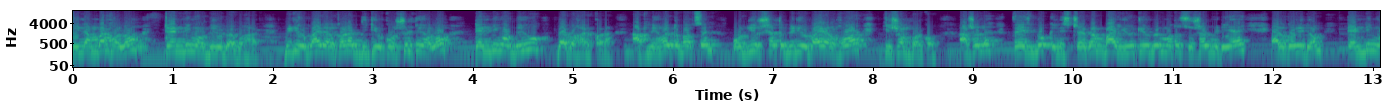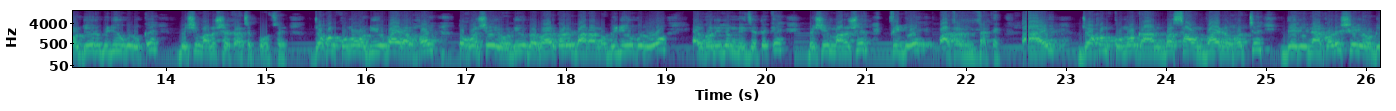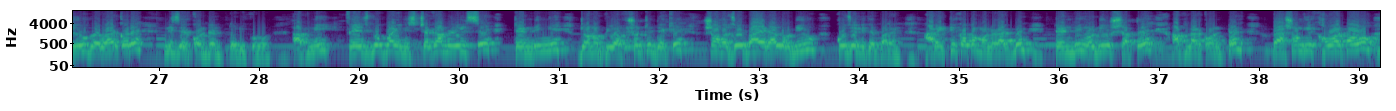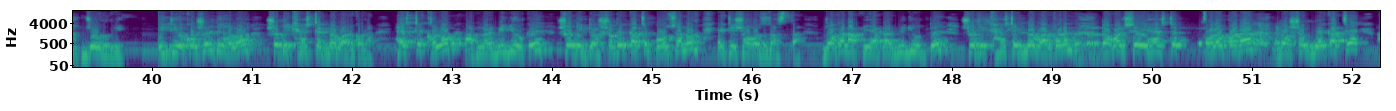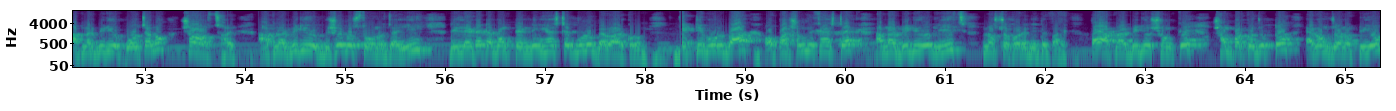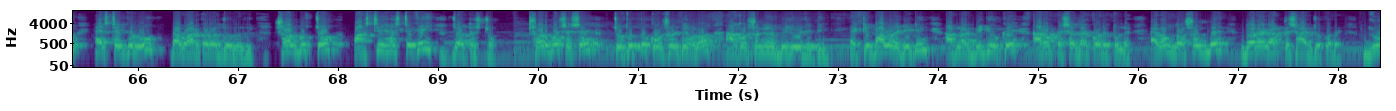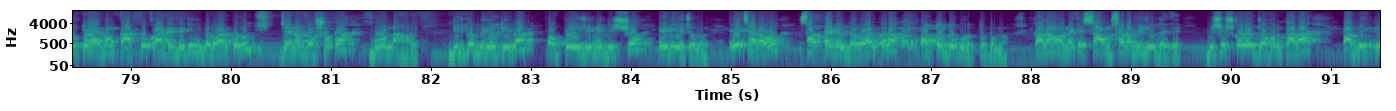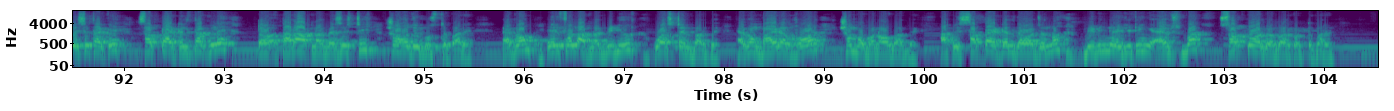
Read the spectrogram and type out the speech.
দুই নাম্বার হলো ট্রেন্ডিং অডিও ব্যবহার। ভিডিও ভাইরাল করার দ্বিতীয় কৌশলটি হলো ট্রেন্ডিং অডিও ব্যবহার করা। আপনি হয়তো ভাবছেন অডিওর সাথে ভিডিও ভাইরাল হওয়ার কি সম্পর্ক? আসলে ফেসবুক ইনস্টাগ্রাম বা ইউটিউবের মতো সোশ্যাল মিডিয়ায় অ্যালগোরিদম ট্রেন্ডিং অডিওর ভিডিওগুলোকে বেশি মানুষের কাছে পৌঁছায়। যখন কোনো অডিও ভাইরাল হয়, তখন সেই অডিও ব্যবহার করে বানানো ভিডিওগুলো অ্যালগোরিদম নিজে থেকে বেশি মানুষের ফিডে পাঠাতে থাকে। তাই যখন কোনো গান বা সাউন্ড ভাইরাল হচ্ছে, দেরি না করে সেই অডিও ব্যবহার করে নিজের কন্টেন্ট তৈরি করুন। আপনি ফেসবুক বা ইনস্টাগ্রাম রিলসে ট্রেন্ডিং এ জনপ্রিয় অপশনটি দেখে সহজে ভাইরাল অডিও খুঁজে নিতে পারেন। আর একটি কথা মনে রাখবেন ট্রেন্ডিং অডিওর সাথে আপনার কন্টেন্ট প্রাসঙ্গিক হওয়াটাও জরুরি। দ্বিতীয় কৌশলটি হলো সঠিক হ্যাশট্যাগ ব্যবহার করা। হ্যাশট্যাগ হলো আপনার ভিডিওকে সঠিক দর্শকের কাছে পৌঁছানোর একটি সহজ রাস্তা। যখন আপনি আপনার ভিডিওতে সঠিক হ্যাশট্যাগ ব্যবহার করেন, তখন সেই হ্যাশট্যাগ ফলো করা দর্শকদের কাছে আপনার ভিডিও পৌঁছানো সহজ হয়। আপনার ভিডিওর বিষয়বস্তু অনুযায়ী রিলেটেড এবং ট্রেন্ডিং হ্যাশট্যাগগুলো ব্যবহার করুন। একটি ভুল বা অপ্রাসঙ্গিক হ্যাশট্যাগ আপনার ভিডিওর রিচ নষ্ট করে দিতে পারে। তাই আপনার ভিডিওর সঙ্গে সম্পর্কযুক্ত এবং জনপ্রিয় হ্যাশট্যাগগুলো ব্যবহার করা জরুরি। সর্বোচ্চ পাঁচটি হ্যাশট্যাগই যথেষ্ট। সর্বশেষে চতুর্থ কৌশলটি হলো আকর্ষণীয় ভিডিও এডিটিং একটি ভালো এডিটিং আপনার ভিডিওকে আরও পেশাদার করে তোলে এবং দর্শকদের ধরে রাখতে সাহায্য করে। দ্রুত এবং কাট টু কাট এডিটিং ব্যবহার করুন যেন দর্শকরা বোর না হয়। দীর্ঘ বিরতি বা অপ্রয়োজনীয় দৃশ্য এড়িয়ে চলুন। এছাড়াও সাবটাইটেল ব্যবহার করা অত্যন্ত গুরুত্বপূর্ণ, কারণ অনেকে সাউন্ড সারা ভিডিও দেখে। বিশেষ করে যখন তারা পাবলিক প্লেসে থাকে সাবটাইটেল থাকলে তারা আপনার মেসেজটি সহজে বুঝতে পারে এবং এর ফলে আপনার ভিডিওর ওয়াচ টাইম বাড়বে এবং ভাইরাল হওয়ার সম্ভাবনাও বাড়বে। আপনি সাবটাইটেল দেওয়ার জন্য বিভিন্ন এডিটিং অ্যাপস বা সফটওয়্যার ব্যবহার করতে পারেন।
